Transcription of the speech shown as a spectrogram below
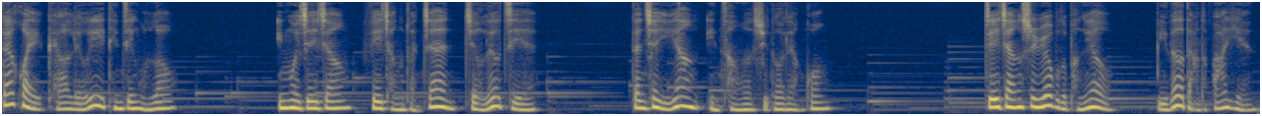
待会可要留意听经文喽，因为这一章非常的短暂，只有六节，但却一样隐藏了许多亮光。这一章是约伯的朋友比勒达的发言，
